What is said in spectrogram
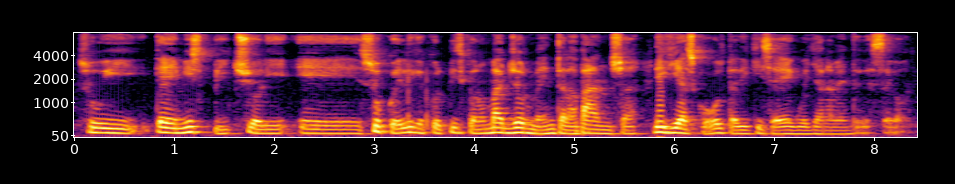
sui temi spiccioli e su quelli che colpiscono maggiormente la pancia di chi ascolta, di chi segue chiaramente queste cose.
